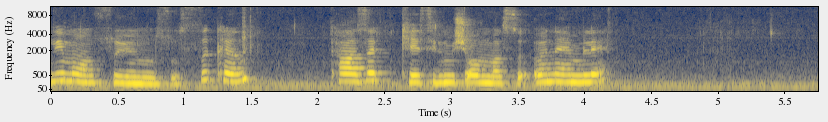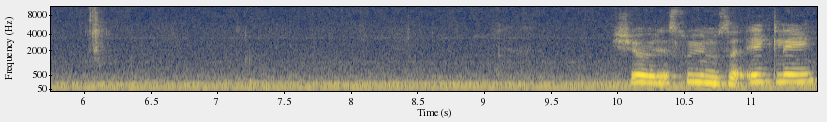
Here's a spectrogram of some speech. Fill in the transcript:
limon suyunuzu sıkın. Taze kesilmiş olması önemli. Şöyle suyunuza ekleyin.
